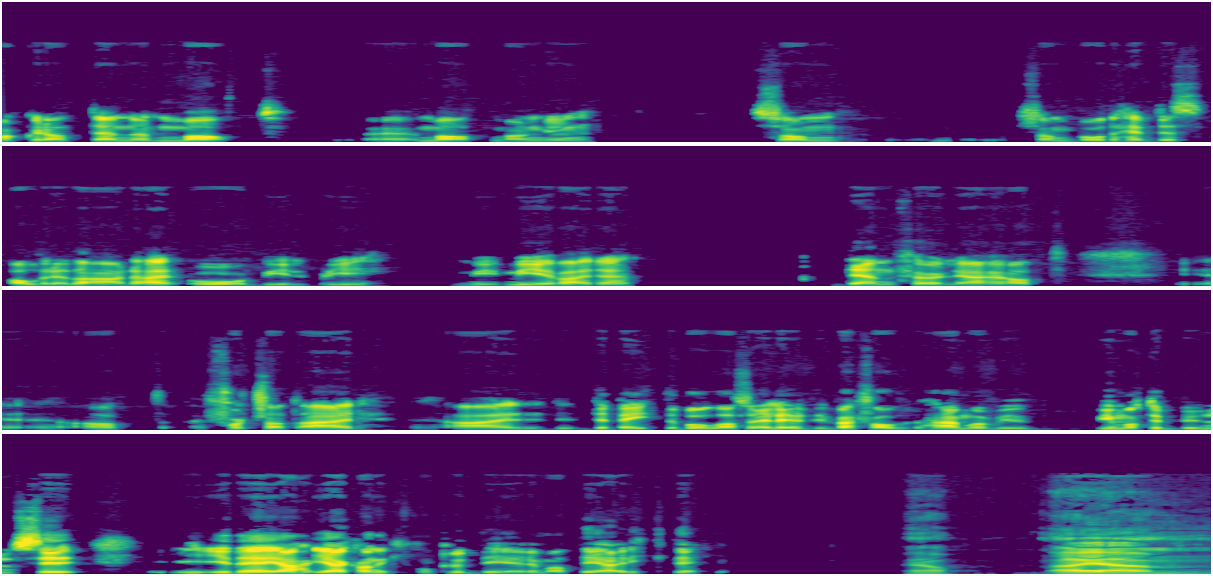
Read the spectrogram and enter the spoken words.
akkurat denne mat, matmangelen som, som, både hevdes allerede er der og vil bli my mye verre, den føler jeg at, at fortsatt er, er debatable. Altså, eller i hvert fall her må vi, vi må til bunns i, i det. Jeg, jeg, kan ikke konkludere med at det er riktig. Ja. Nei, um,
